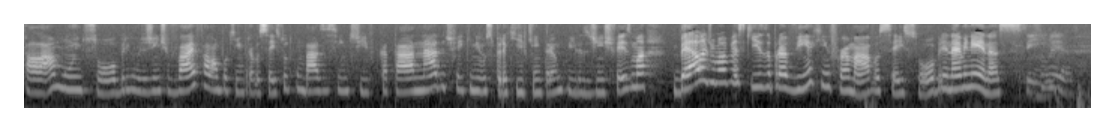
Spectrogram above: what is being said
falar muito sobre. Hoje a gente vai falar um pouquinho para vocês, tudo com base científica, tá? Nada de fake news por aqui, fiquem tranquilos. A gente fez uma bela de uma pesquisa para vir aqui informar vocês sobre, né, meninas? Sim. Isso mesmo.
